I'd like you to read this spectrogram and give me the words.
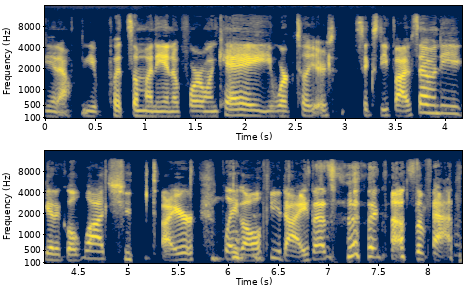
you know, you put some money in a 401k, you work till you're 65, 70, you get a gold watch, you retire, play golf, you die. That's that's the path.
